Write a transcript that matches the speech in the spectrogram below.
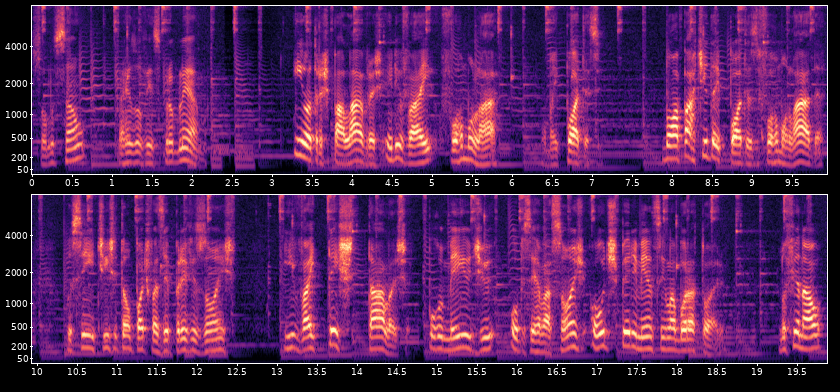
solução para resolver esse problema. Em outras palavras, ele vai formular uma hipótese. Bom, a partir da hipótese formulada, o cientista então pode fazer previsões e vai testá-las por meio de observações ou de experimentos em laboratório. No final,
